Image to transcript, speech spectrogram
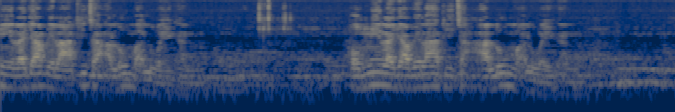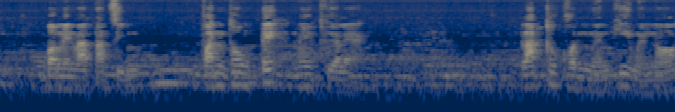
มีระยะเวลาที่จะอารุ่มอร่วยกัน ผมมีระยะเวลาที่จะอารุ่มอร่วยกันบอมเมนมาตัดสินฟันธงเป๊ะในเถือแรกรักทุกคนเหมือนพี่เหมือนน้อง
